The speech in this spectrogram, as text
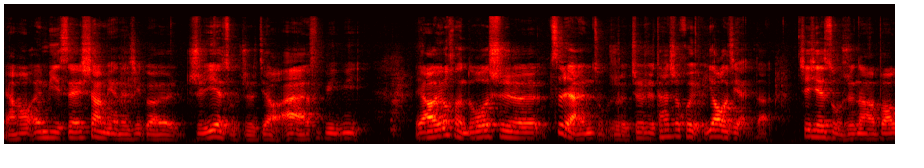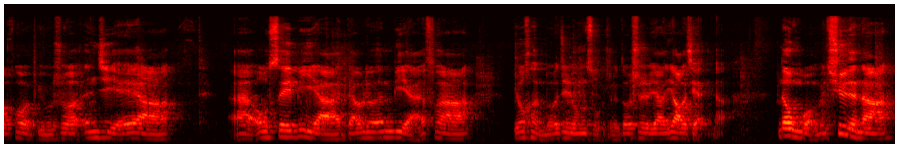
然后 NPC 上面的这个职业组织叫 IFBB，然后有很多是自然组织，就是它是会有药检的。这些组织呢，包括比如说 NGA 啊，呃 OCB 啊，WNBF 啊，有很多这种组织都是要药检的。那我们去的呢，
